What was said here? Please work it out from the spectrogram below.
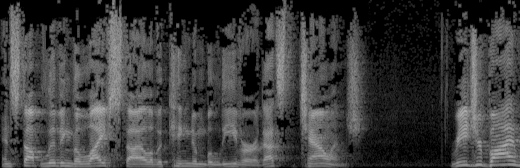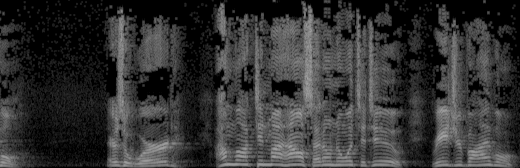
and stop living the lifestyle of a kingdom believer. That's the challenge. Read your Bible. There's a word. I'm locked in my house. I don't know what to do. Read your Bible.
